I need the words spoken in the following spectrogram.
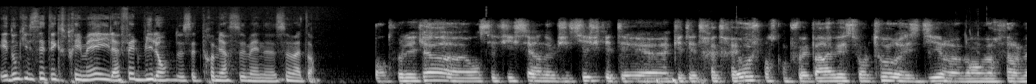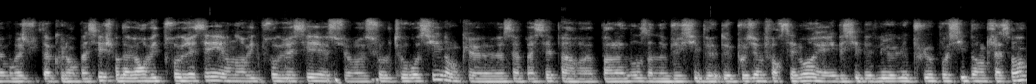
Et donc il s'est exprimé, il a fait le bilan de cette première semaine ce matin. En tous les cas, euh, on s'est fixé un objectif qui était euh, qui était très très haut. Je pense qu'on pouvait pas arriver sur le tour et se dire euh, bah, on va refaire le même résultat que l'an passé. On avait envie de progresser et on a envie de progresser sur sur le tour aussi. Donc ça passait par par l'annonce d'un objectif de, podium forcément et d'essayer d'être le, plus haut possible dans le classement.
